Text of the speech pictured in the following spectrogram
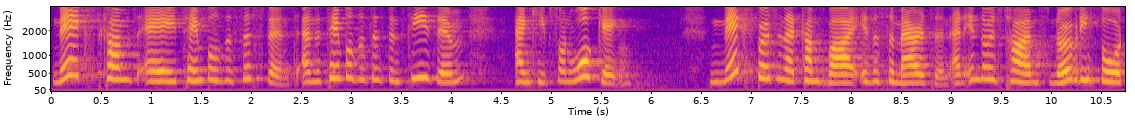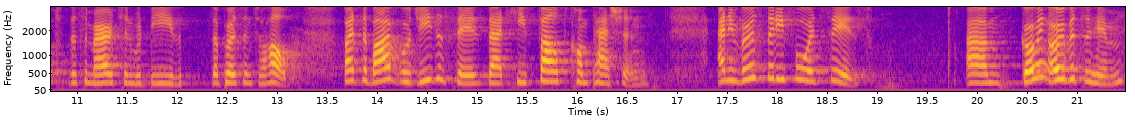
Next comes a temple's assistant, and the temple's assistant sees him and keeps on walking. Next person that comes by is a Samaritan, and in those times, nobody thought the Samaritan would be the, person to help. But the Bible, Jesus says that he felt compassion. And in verse 34, it says, um, Going over to him,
